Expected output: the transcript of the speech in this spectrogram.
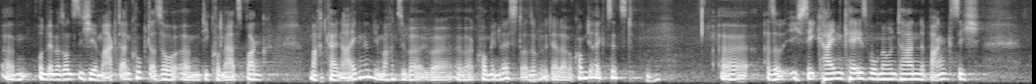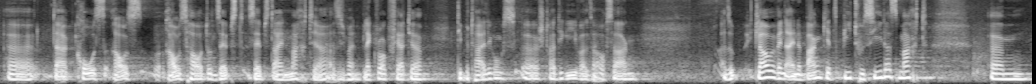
Mhm. Ähm, und wenn man sonst sich hier im Markt anguckt, also ähm, die Commerzbank macht keinen eigenen, die machen es über, über, über Cominvest, also der da Comdirect sitzt. Mhm. Äh, also ich sehe keinen Case, wo momentan eine Bank sich äh, da groß raus, raushaut und selbst, selbst einen macht. Ja? Also ich meine, BlackRock fährt ja die Beteiligungsstrategie, weil sie auch sagen, also ich glaube, wenn eine Bank jetzt B2C das macht, ähm,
